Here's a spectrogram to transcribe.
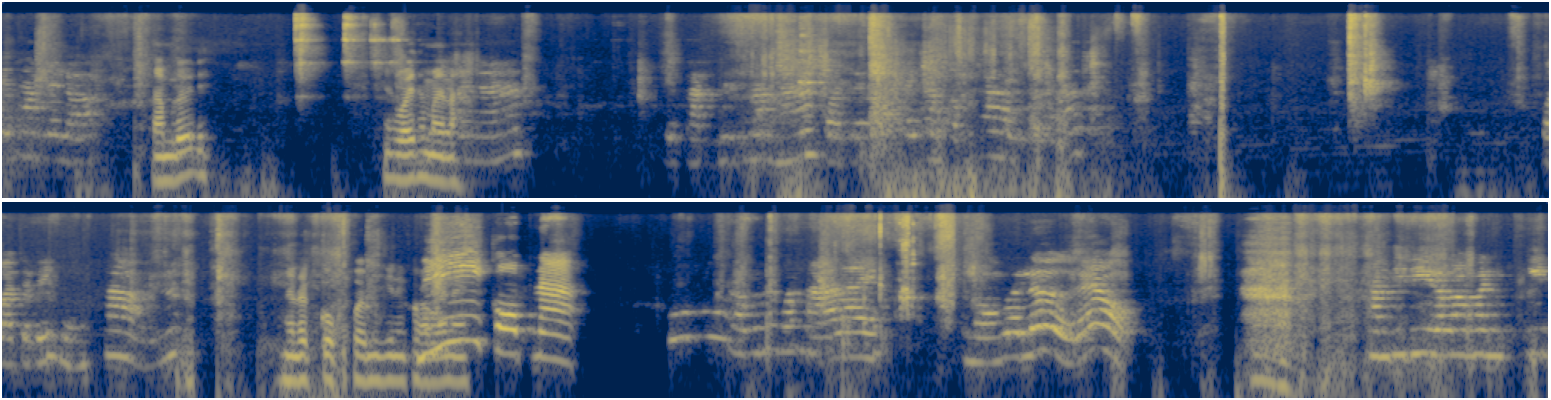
จะทำเลยเหรอ ทำเลยดิให้ไว้ทำไมล่ะเดี๋ยวนะเดี๋ยวผัดดึ กมากนะก่อนจะไปทำกับข้าวก่อนนะกว่าจะไปหุงข้าวนะให้เรากบคอยเมื่อกี้ในคอไว้นี่นะกบน่ะอู้เราไม่รู้ว่าหาอะไรสมองเบลเลอร์แล้วทำดีๆระวังมันกิน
